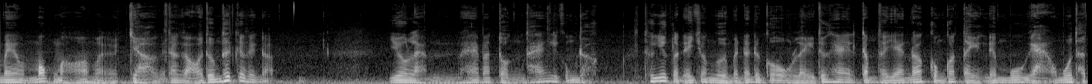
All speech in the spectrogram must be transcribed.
meo, móc mỏ mà chờ người ta gọi, tôi không thích cái việc đó. Vô làm hai ba tuần, tháng gì cũng được thứ nhất là để cho người mình nó đừng có ù lì. Thứ hai là trong thời gian đó cũng có tiền để mua gạo, mua thịt,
